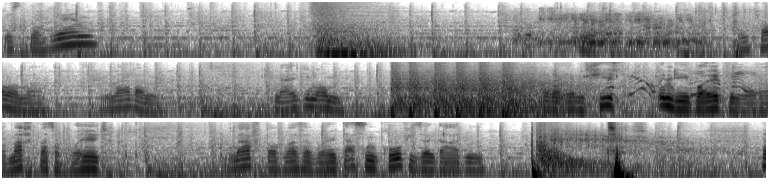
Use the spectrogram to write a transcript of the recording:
Gehst mal hier hin. Gut. Dann schauen wir mal. Na dann. Knallt ihn um. Oder eben schießt in die Wolken oder macht was er wollt. Macht doch was er wollt. Das sind Profisoldaten. Ah,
